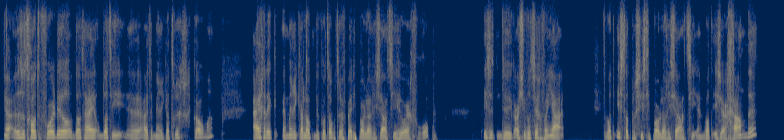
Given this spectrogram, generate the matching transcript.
Ja, dat is het grote voordeel dat hij, omdat hij uh, uit Amerika terug is gekomen, eigenlijk, Amerika loopt natuurlijk wat dat betreft bij die polarisatie heel erg voorop. Is het natuurlijk, als je wilt zeggen van ja, wat is dat precies, die polarisatie en wat is er gaande?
